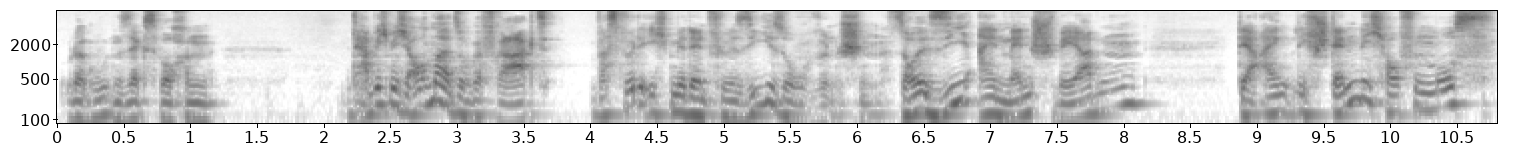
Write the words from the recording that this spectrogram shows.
oder guten sechs Wochen, da habe ich mich auch mal so gefragt, was würde ich mir denn für sie so wünschen? Soll sie ein Mensch werden, der eigentlich ständig hoffen muss,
